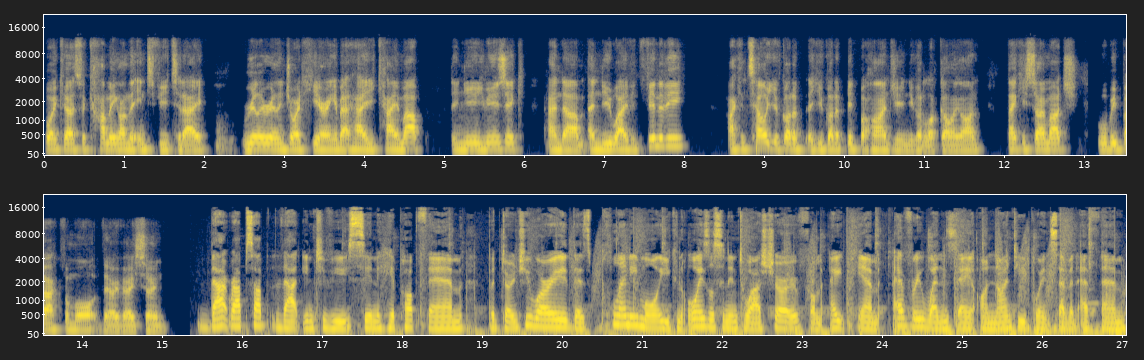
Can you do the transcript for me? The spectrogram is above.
Boy Cursed, for coming on the interview today. Really, really enjoyed hearing about how you came up, the new music, and um, and New Wave Infinity. I can tell you've got a you've got a bit behind you and you've got a lot going on. Thank you so much. We'll be back for more very, very soon. That wraps up that interview, SYN Hip Hop Fam. But don't you worry, there's plenty more. You can always listen into our show from 8 p.m. every Wednesday on 90.7 FM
